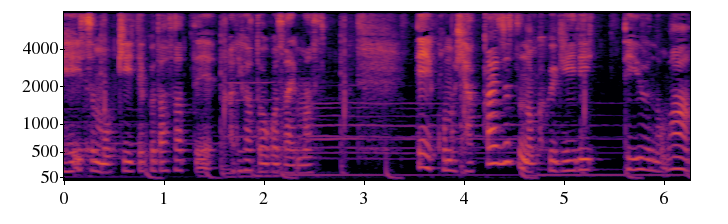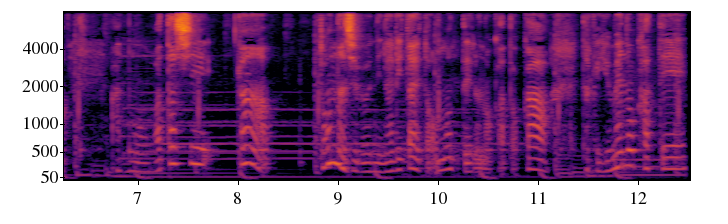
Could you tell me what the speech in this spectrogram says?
えー、いつも聞いてくださってありがとうございます。でこの100回ずつの区切りっていうのはあの私がどんな自分になりたいと思っているのかとかなんか夢の過程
